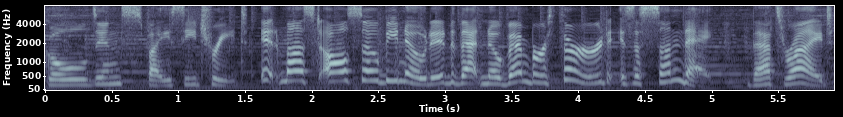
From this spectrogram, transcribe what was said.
golden, spicy treat. It must also be noted that November 3rd is a Sunday. That's right,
